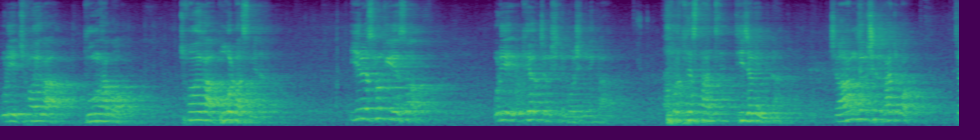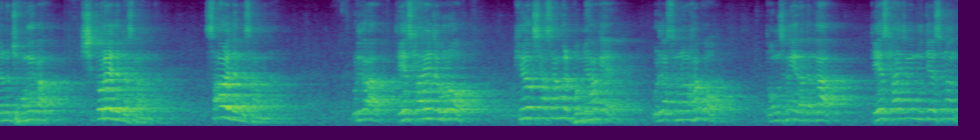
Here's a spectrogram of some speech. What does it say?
우리 총회가 부흥하고 총회가 복을 받습니다. 이를 섬기기 위해서 우리 개혁 정신이 무엇입니까? 프로테스탄티즘입니다. 저항 정신을 가지고 저는 총회가 시끄러워야 된다 생각합니다. 싸워야 된다 생각합니다. 우리가 대사회적으로 개혁 사상을 분명하게 우리가 선언하고 동성애라든가 대사회적인 문제에서는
